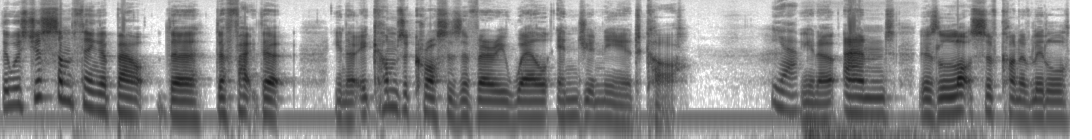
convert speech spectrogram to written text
there was just something about the the fact that you know it comes across as a very well engineered car Yeah. you know and there's lots of kind of little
